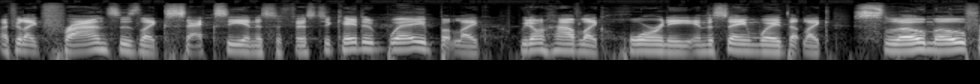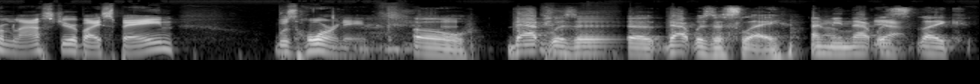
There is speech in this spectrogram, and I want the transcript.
I feel like France is like sexy in a sophisticated way, but like we don't have like horny in the same way that like slow mo from last year by Spain was horny. Oh, that was a uh, that was a sleigh. I mean, that was yeah. like,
